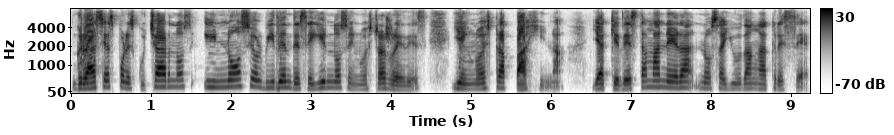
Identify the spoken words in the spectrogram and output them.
Gracias por escucharnos y no se olviden de seguirnos en nuestras redes y en nuestra página, ya que de esta manera nos ayudan a crecer.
